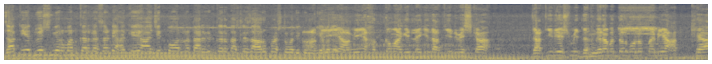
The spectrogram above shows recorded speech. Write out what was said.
जातीय द्वेष निर्माण करण्यासाठी हाके अजित पवारला टार्गेट करत असल्याचा आरोप राष्ट्रवादीकडून केला आम्ही. आम्ही हक्क मागितले की जाती द्वेष का? जाती द्वेष मी धनगराबद्दल बोलत नाही मी अख्ख्या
